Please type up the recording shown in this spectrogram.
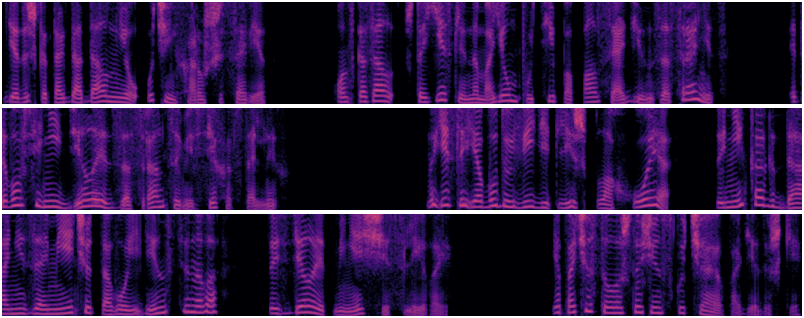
Дедушка тогда дал мне очень хороший совет. Он сказал, что если на моем пути попался один засранец, это вовсе не делает засранцами всех остальных. Но если я буду видеть лишь плохое, то никогда не замечу того единственного, кто сделает меня счастливой. Я почувствовала, что очень скучаю по дедушке.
